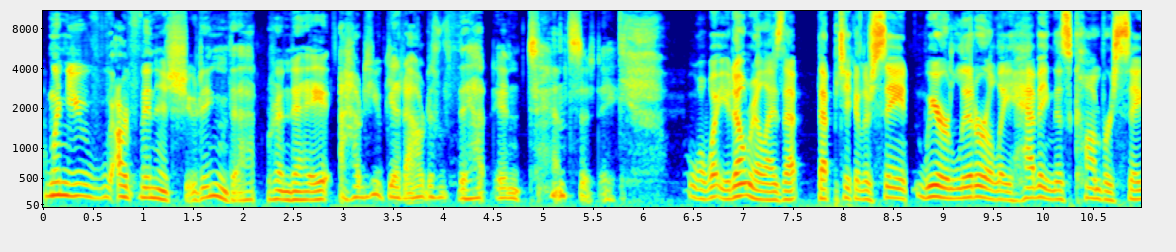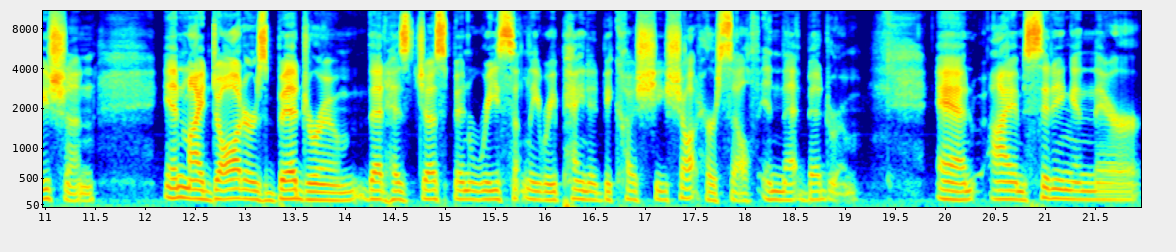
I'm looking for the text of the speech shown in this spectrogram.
When you are finished shooting that, Renee, how do you get out of that intensity? Well, what you don't realize that that particular scene, we are literally having this conversation in my daughter's bedroom that has just been recently repainted because she shot herself in that bedroom. And I am sitting in there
